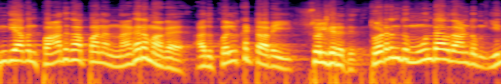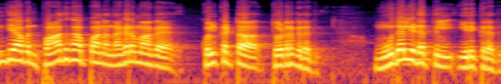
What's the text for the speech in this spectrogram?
இந்தியாவின் பாதுகாப்பான நகரமாக அது கொல்கட்டாவை சொல்கிறது. தொடர்ந்து மூன்றாவது ஆண்டும் இந்தியாவின் பாதுகாப்பான நகரமாக கொல்கட்டா தொடர்கிறது. முதலிடத்தில் இருக்கிறது.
